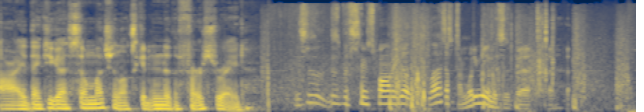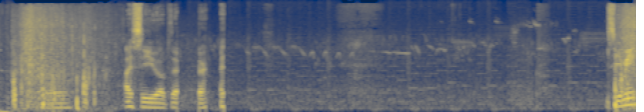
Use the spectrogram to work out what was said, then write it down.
Alright, thank you guys so much, and let's get into the first raid. This is, this is the same spawn we got last time. What do you mean this is bad? Uh, I see you up there. See me?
